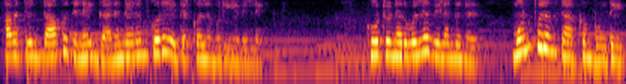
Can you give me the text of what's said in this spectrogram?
அவற்றின் தாக்குதலை கன நேரம் கூட எதிர்கொள்ள முடியவில்லை. கூட்டுணர்வுள்ள விலங்குகள் முன்புறம் தாக்கும் போதே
